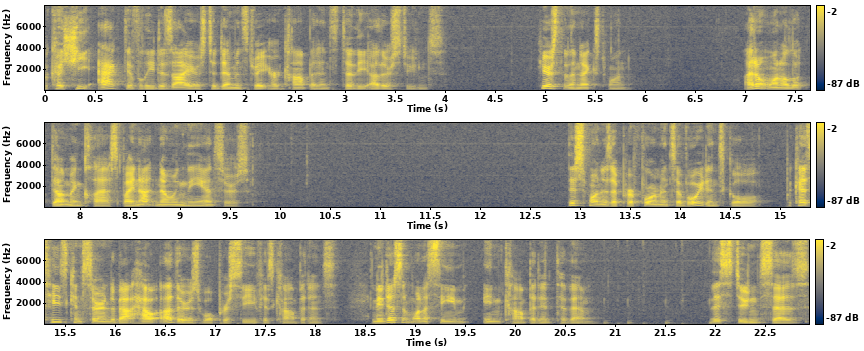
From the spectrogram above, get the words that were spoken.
because she actively desires to demonstrate her competence to the other students. Here's the next one. I don't want to look dumb in class by not knowing the answers. This one is a performance avoidance goal because he's concerned about how others will perceive his competence, and he doesn't want to seem incompetent to them. This student says,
